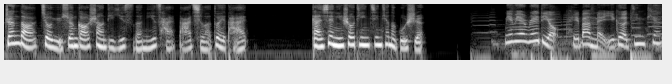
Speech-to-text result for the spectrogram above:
真的就与宣告上帝已死的尼采打起了对台。感谢您收听今天的故事，咩咩 Radio 陪伴每一个今天。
